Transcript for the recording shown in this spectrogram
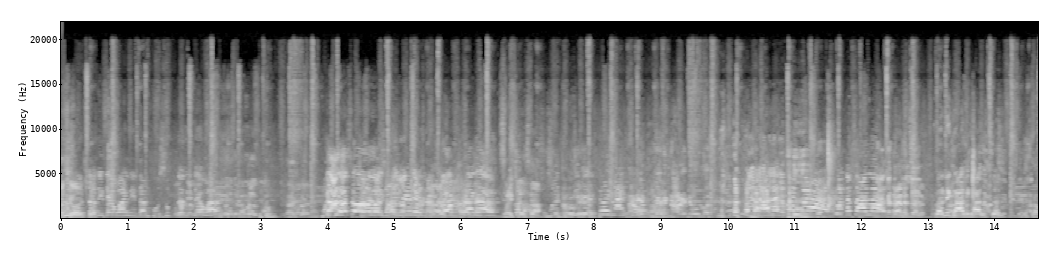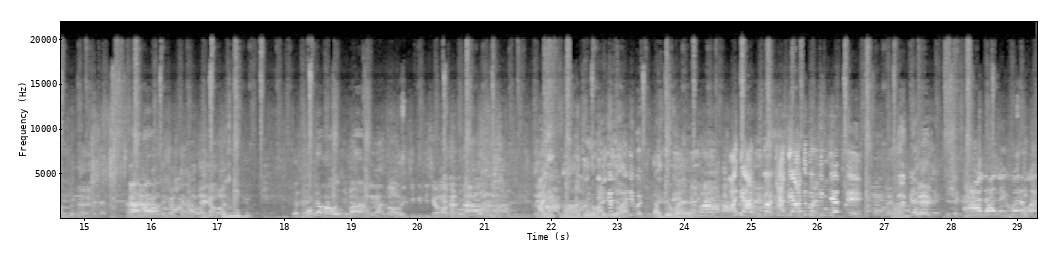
अशो अशो. तरी देवा निदान फुसूक तरी देवा चप्पल घालून देणार साईडला रनी घाल घाल चल. हा त्यांना माहिती आहे. काय देव काय आधी आत बघ आधी आत बघ किती आहेत ते कमी आहेत ते. हा झालंय. बरोबर.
